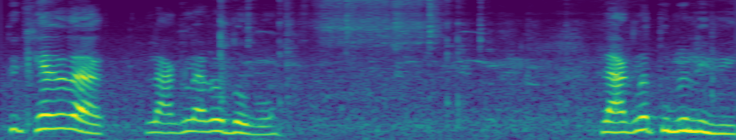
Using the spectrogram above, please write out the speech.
তুই খেতে থাক, লাগলে আরও দেবো। লাগলে তুলে নিবি।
